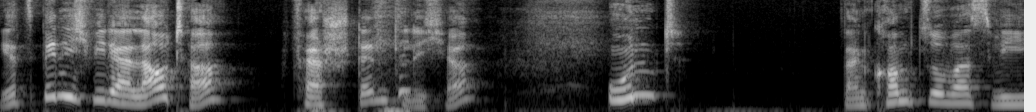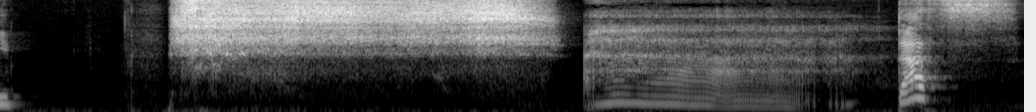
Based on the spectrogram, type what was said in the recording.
jetzt bin ich wieder lauter, verständlicher und dann kommt sowas wie Das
